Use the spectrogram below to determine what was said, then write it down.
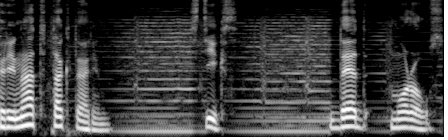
Ренат Токтарин. Стикс. Dead Morose.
